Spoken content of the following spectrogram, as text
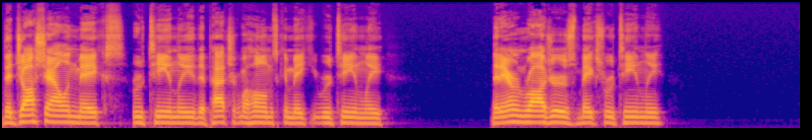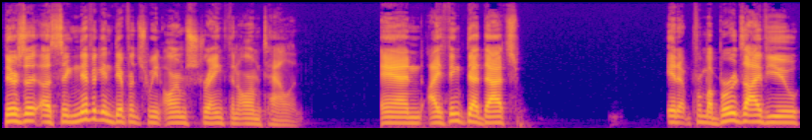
that Josh Allen makes routinely, that Patrick Mahomes can make routinely, that Aaron Rodgers makes routinely. There's a, a significant difference between arm strength and arm talent. And I think that that's in from a bird's eye view,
